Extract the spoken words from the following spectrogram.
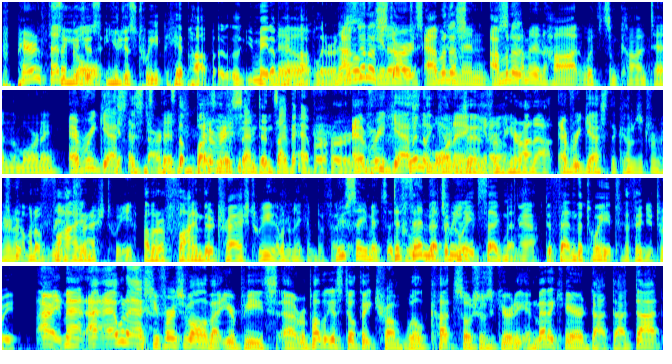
So parenthetical. you just you just tweet hip hop. uh, You made up no, hip hop lyrics. no, I'm gonna you know, start- I'm gonna come in, I'm just gonna- coming in hot with some content in the morning. Every Get guest that that's started. It's the buzziest Every- sentence I've ever heard. Every guest In the that morning, comes in you from here on out, every guest that comes in from here on out, I'm going to find trash tweet. I'm going to find their trash tweet. I'm going to make them defend. New it. segment. That's a gr- Defend That's a great segment. Yeah. Defend the tweet. Defend your tweet. All right, Matt. I, I want to ask you first of all about your piece. Uh, Republicans still think Trump will cut Social Security and Medicare. Dot dot dot.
